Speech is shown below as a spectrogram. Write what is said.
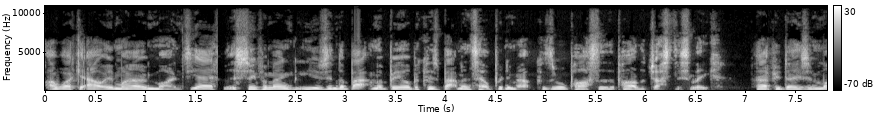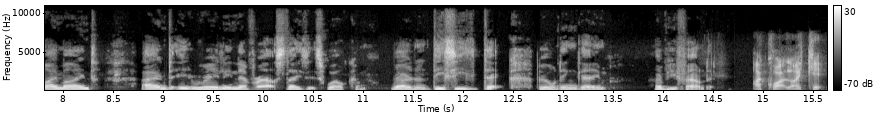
I work it out in my own mind. Yeah, Superman using the Batmobile because Batman's helping him out because they're all part of the part of the Justice League. Happy days in my mind, and it really never outstays its welcome. Ronan, DC's deck building game. Have you found it? I quite like it.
